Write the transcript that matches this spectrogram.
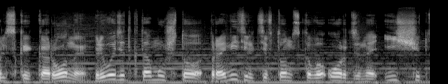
польской короны, приводит к тому, что правитель Тевтонского ордена ищет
